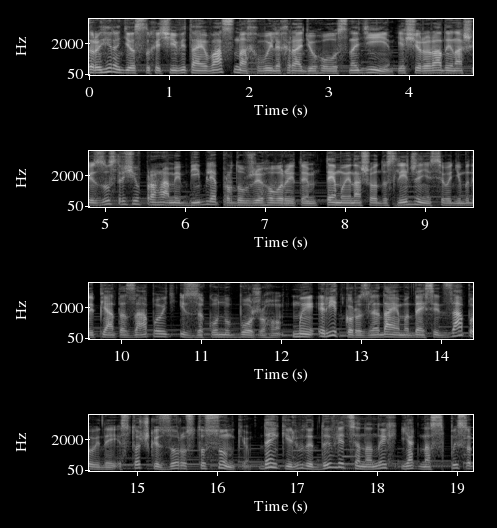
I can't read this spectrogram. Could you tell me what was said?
Дорогі радіослухачі, вітаю вас на хвилях Радіо Голос Надії. Я щиро радий нашої зустрічі в програмі Біблія продовжує говорити. Темою нашого дослідження сьогодні буде п'ята заповідь із закону Божого. Ми рідко розглядаємо 10 заповідей з точки зору стосунків. Деякі люди дивляться на них як на список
